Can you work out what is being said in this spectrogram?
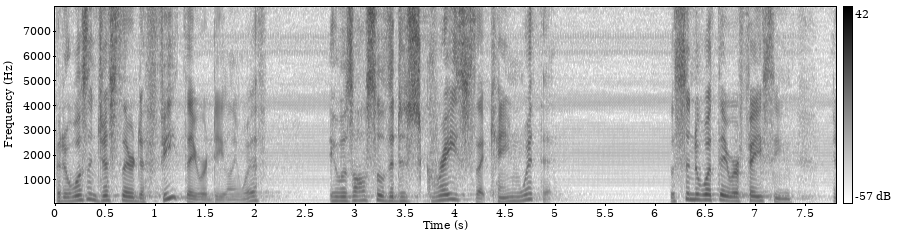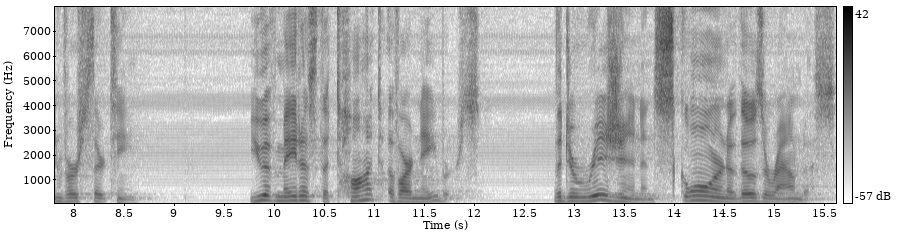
But it wasn't just their defeat they were dealing with, it was also the disgrace that came with it. Listen to what they were facing in verse 13. You have made us the taunt of our neighbors, the derision and scorn of those around us.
